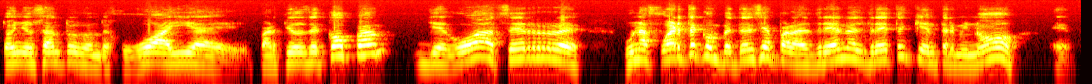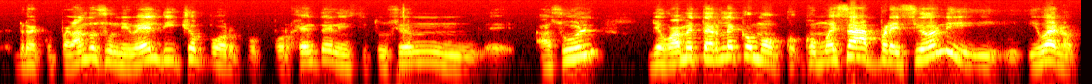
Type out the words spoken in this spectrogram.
Toño Santos, donde jugó ahí eh, partidos de Copa, llegó a ser una fuerte competencia para Adrián Aldrete, quien terminó eh, recuperando su nivel, dicho por, por, por gente de la institución azul, llegó a meterle como, como esa presión y, y, y bueno,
